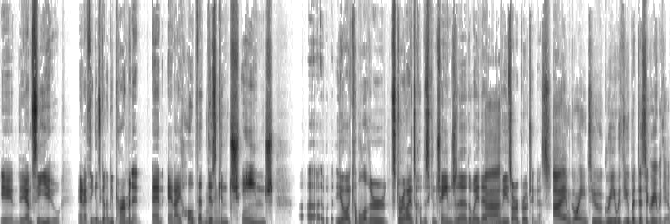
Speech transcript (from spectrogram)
in the MCU, and I think it's going to be permanent. And and I hope that this Mm-hmm. can change. Uh, you know, a couple other storylines. I hope this can change the the way that Uh, movies are approaching this. I am going to agree with you, but disagree with you.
